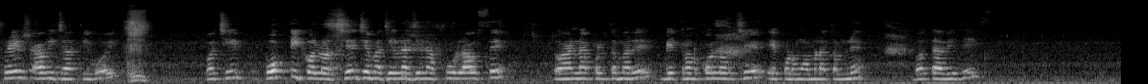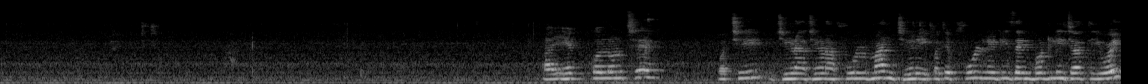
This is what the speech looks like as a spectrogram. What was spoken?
ફ્રેશ આવી જતી હોય. પછી પોપટી કલર છે, જેમાં ઝીણા ઝીણા ફૂલ આવશે. તો આના પણ તમારે બે ત્રણ કલર છે, એ પણ હું હમણાં તમને બતાવી દઈશ. આ એક કલર છે પછી ઝીણા ઝીણા ફૂલમાં ને ઝીણી, પછી ફૂલની ડિઝાઇન બદલી જતી હોય,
